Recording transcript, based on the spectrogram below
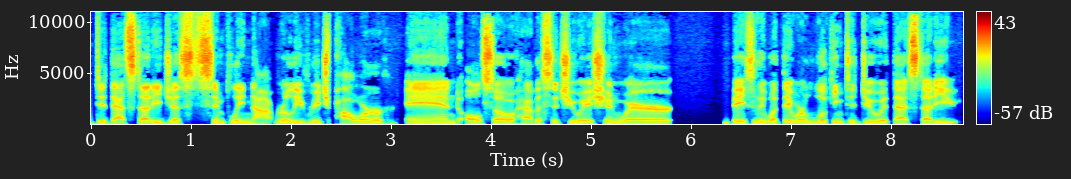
did that study just simply not really reach power and also have a situation where basically what they were looking to do with that study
